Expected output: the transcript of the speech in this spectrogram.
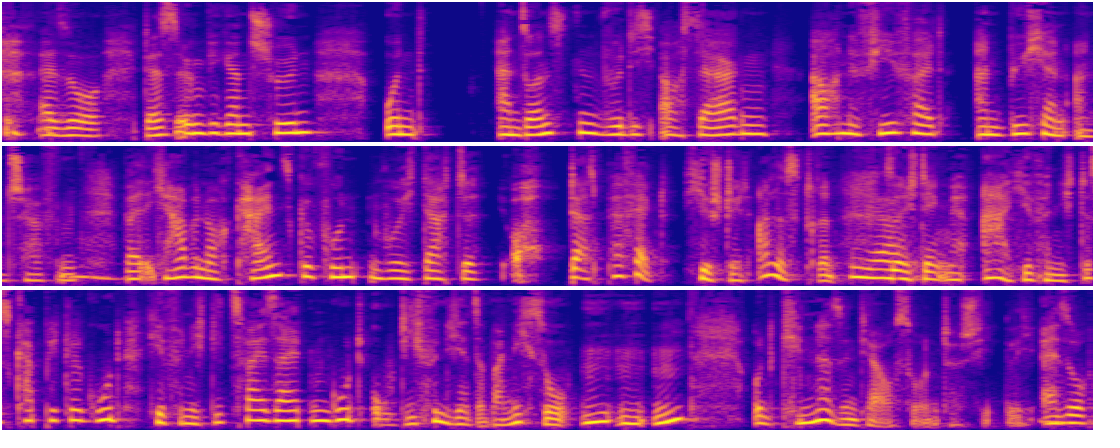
Also das ist irgendwie ganz schön. Und Ansonsten würde ich auch sagen, auch eine Vielfalt an Büchern anschaffen, mhm. weil ich habe noch keins gefunden, wo ich dachte, oh, das ist perfekt, hier steht alles drin. Ja. So ich denke mir, ah, hier finde ich das Kapitel gut, hier finde ich die zwei Seiten gut, oh, die finde ich jetzt aber nicht so. Mm, mm, mm. Und Kinder sind ja auch so unterschiedlich. Also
